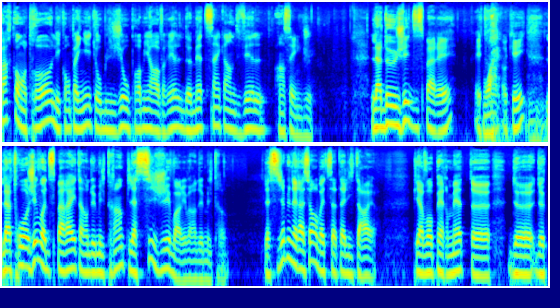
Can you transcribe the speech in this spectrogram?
Par contrat, les compagnies étaient obligées au 1er avril de mettre 50 villes en 5G. La 2G disparaît. Ouais. OK? La 3G va disparaître en 2030. La 6G va arriver en 2030. La sixième génération, elle va être satellitaire. Puis elle va permettre euh, de, de-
